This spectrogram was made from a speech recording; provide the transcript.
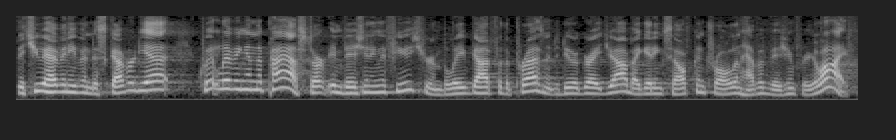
that you haven't even discovered yet? Quit living in the past. Start envisioning the future and believe God for the present to do a great job by getting self control and have a vision for your life.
